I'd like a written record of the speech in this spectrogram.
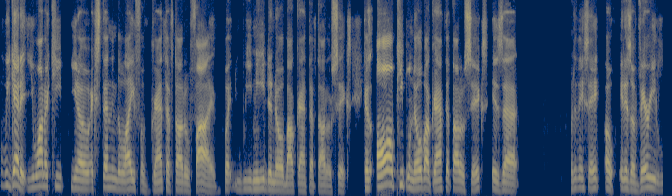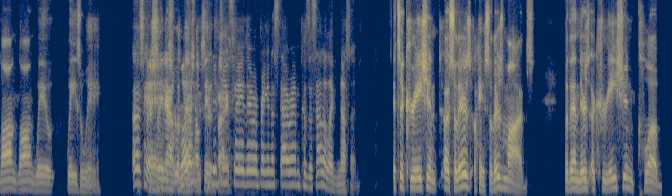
we get it. You want to keep, you know, extending the life of Grand Theft Auto 5, but we need to know about Grand Theft Auto 6 because all people know about Grand Theft Auto 6 is that what did they say? Oh, it is a very long, long way ways away. Okay. Especially now with what the updated did you say they were bringing to Skyrim? Because it sounded like nothing. It's a creation. Uh, so there's okay, so there's mods, but then there's a creation club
